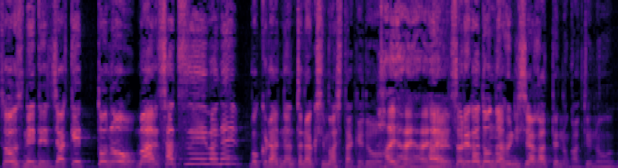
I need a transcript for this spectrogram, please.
そうですね。でジャケットの、まあ、撮影はね僕らなんとなくしましたけど、はいはいはいはい。それがどんな風に仕上がってるのかっていうのを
